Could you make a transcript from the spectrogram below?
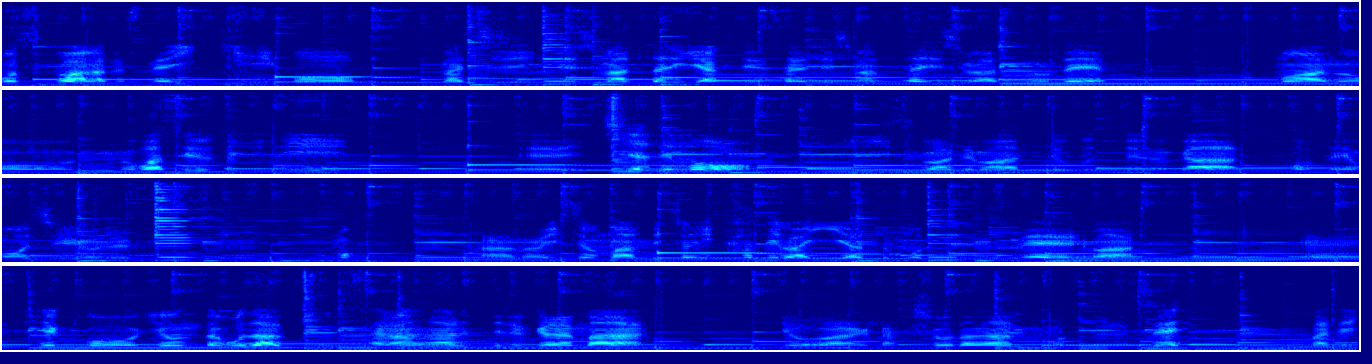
もうスコアがですね一気にこう、まあ、縮んでしまったり逆転されてしまったりしますのでもうあの伸ばせる時に、えー、一夜でもいいスコアで回っておくっていうのがとても重要です。あのいつも回って人に勝てばいいやと思ってですね、まあえー、結構4だ5だ差が離れてるからまあ今日は楽勝だなと思ってですね、まあ、適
